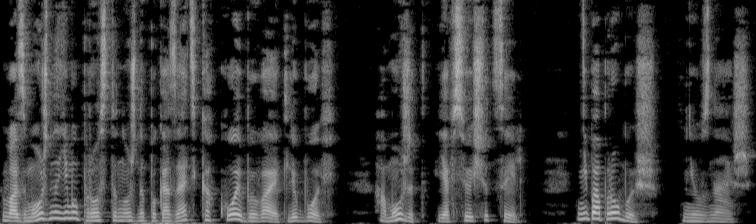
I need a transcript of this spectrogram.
Возможно, ему просто нужно показать, какой бывает любовь, А может, я все еще цель. Не попробуешь, не узнаешь.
